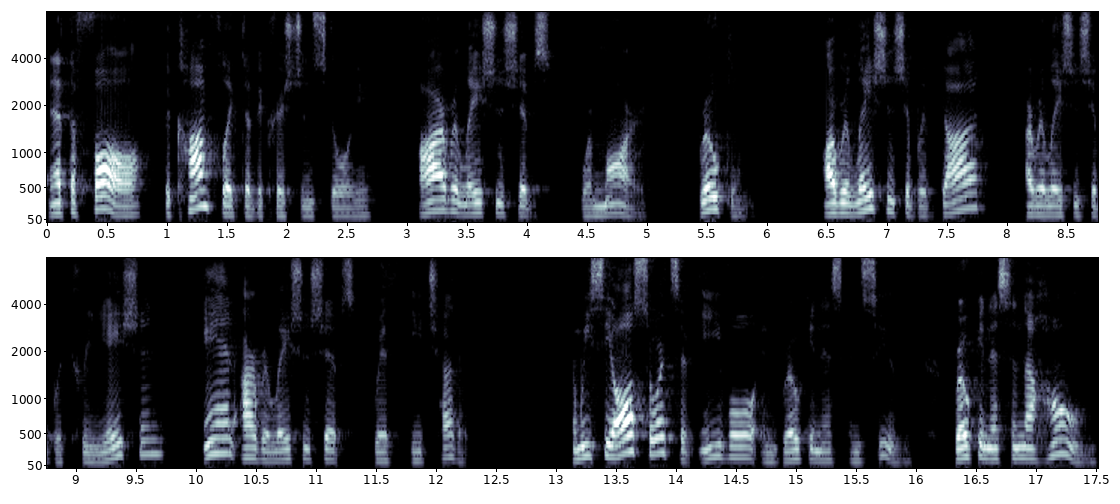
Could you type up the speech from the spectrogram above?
And at the fall, the conflict of the Christian story, our relationships were marred, broken. Our relationship with God our relationship with creation, and our relationships with each other. And we see all sorts of evil and brokenness ensue brokenness in the home,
